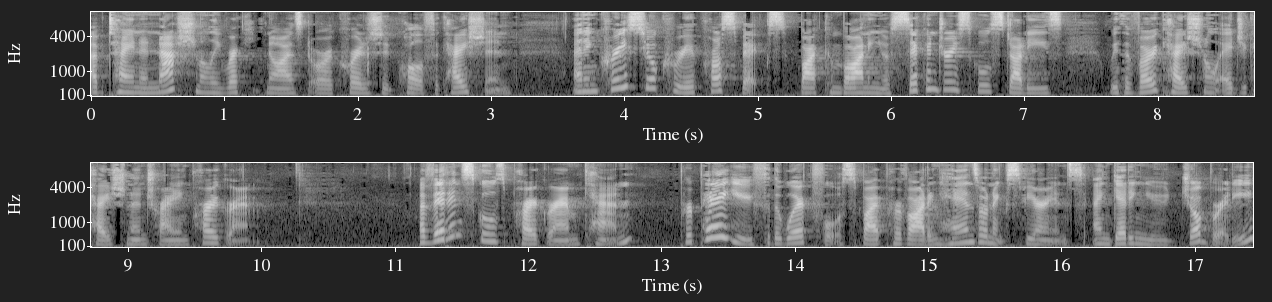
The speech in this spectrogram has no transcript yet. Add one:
obtain a nationally recognised or accredited qualification, and increase your career prospects by combining your secondary school studies with a vocational education and training program. A VET in Schools program can prepare you for the workforce by providing hands-on experience and getting you job ready,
